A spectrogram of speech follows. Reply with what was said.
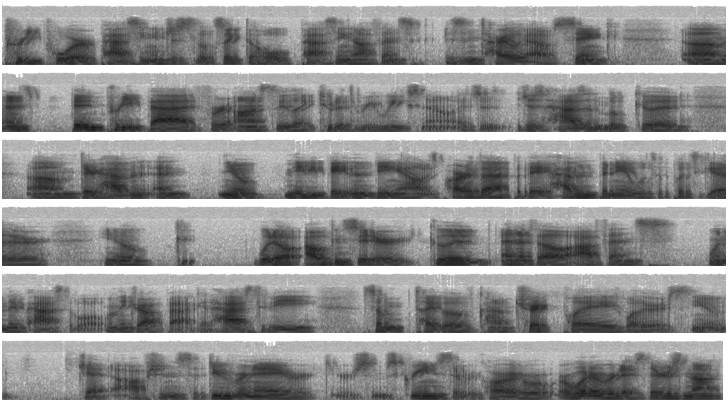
pretty poor passing. It just looks like the whole passing offense is entirely out of sync. Um, and it's been pretty bad for honestly like two to three weeks now. It just, it just hasn't looked good. Um, they haven't, and you know, maybe Bateman being out is part of that, but they haven't been able to put together, you know, what I would consider good NFL offense when they pass the ball, when they drop back. It has to be some type of kind of trick plays, whether it's you know jet options to Duvernay or, or some screens to Ricard or, or whatever it is. They're just not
